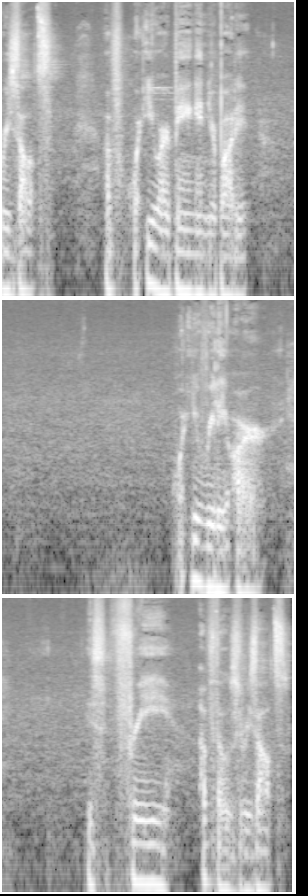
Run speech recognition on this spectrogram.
results of what you are being in your body, what you really are, is free of those results.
